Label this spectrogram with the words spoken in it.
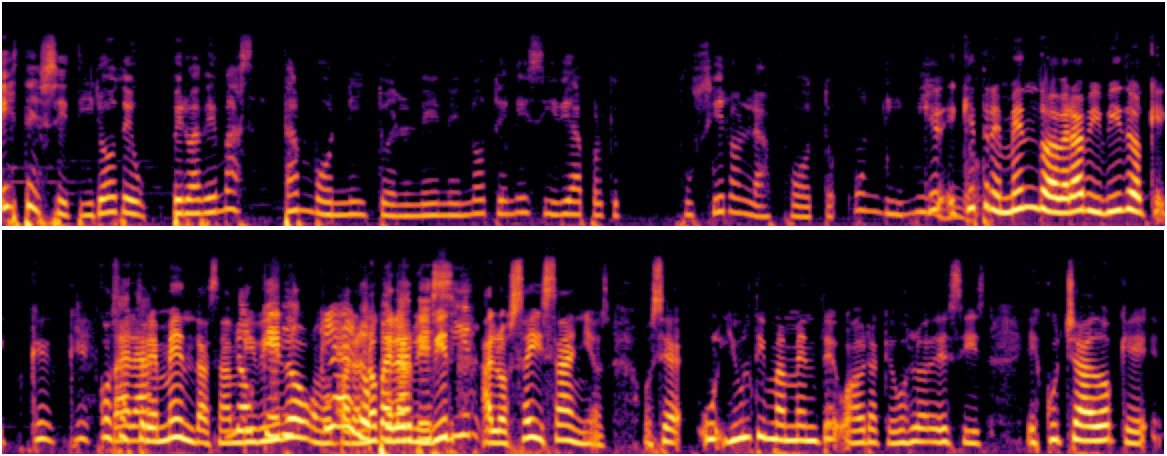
este se tiró de... Pero además, tan bonito el nene, no tenés idea, porque pusieron la foto, un divino. Qué, tremendo habrá vivido, qué, qué, cosas tremendas han vivido como para no querer vivir a los seis años. O sea, y últimamente, ahora que vos lo decís, he escuchado que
